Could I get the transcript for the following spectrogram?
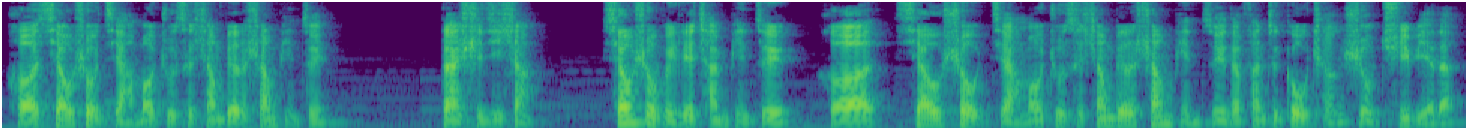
和销售假冒注册商标的商品罪。但实际上，销售伪劣产品罪和销售假冒注册商标的商品罪的犯罪构成是有区别的。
